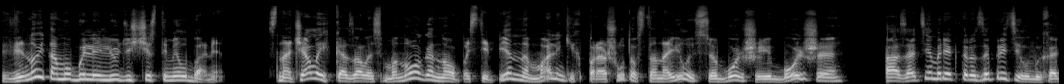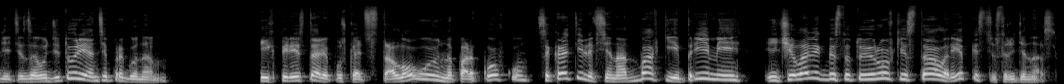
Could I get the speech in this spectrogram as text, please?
Виной тому были люди с чистыми лбами. Сначала их казалось много, но постепенно маленьких парашютов становилось все больше и больше, а затем ректор запретил выходить из аудитории антипрыгунам. Их перестали пускать в столовую, на парковку, сократили все надбавки и премии, и человек без татуировки стал редкостью среди нас.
